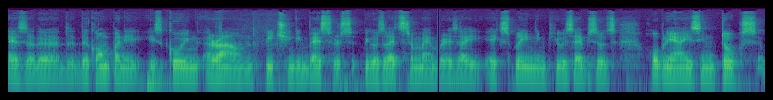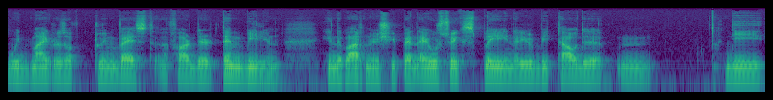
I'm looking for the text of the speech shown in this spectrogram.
as uh, the, the, the company is going around pitching investors. Because let's remember as I explained in previous episodes OpenAI is in talks with Microsoft to invest a further 10 billion in the partnership. And I also explained a little bit how the um, the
